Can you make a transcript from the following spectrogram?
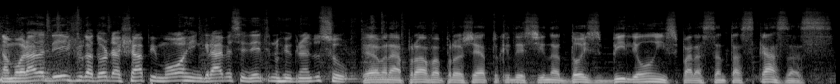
Namorada de jogador da Chape morre em grave acidente no Rio Grande do Sul. Câmara aprova projeto que destina 2 bilhões para Santas Casas.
